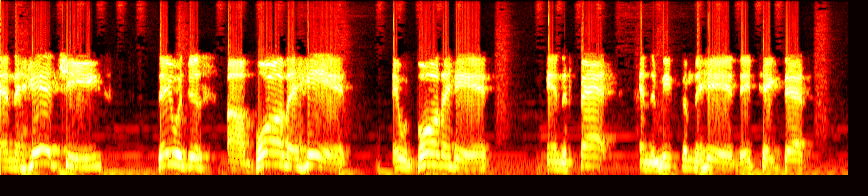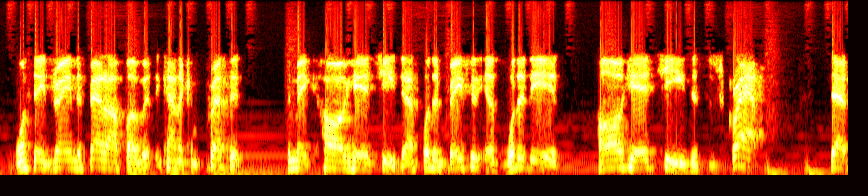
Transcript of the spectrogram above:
and the head cheese, they would just uh, boil the head. They would boil the head, and the fat and the meat from the head. They take that once they drain the fat off of it, they kind of compress it to make hog head cheese. That's what it basically is. What it is, hog head cheese. It's the scraps that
